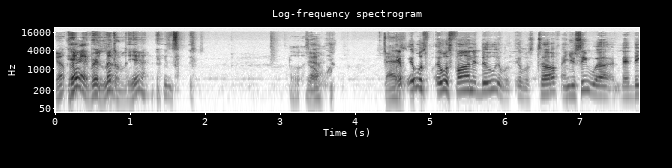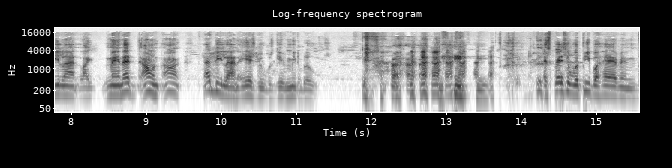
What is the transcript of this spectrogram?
Yep. Yeah, we're literally, yeah. Yeah. So That it, is, it was it was fun to do. It was it was tough, and you see where that D line, like man, that I don't, I don't that D line, the edge group was giving me the blues, especially with people having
